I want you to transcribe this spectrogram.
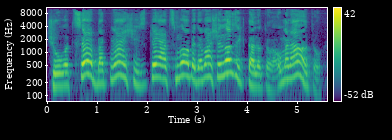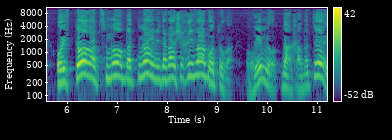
שהוא רוצה בתנאי שיזכה עצמו בדבר שלא זיכתה לו תורה, הוא מנעה אותו, או יפתור עצמו בתנאי מדבר שחייבה בו תורה. אומרים לו, תנאך בטל,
